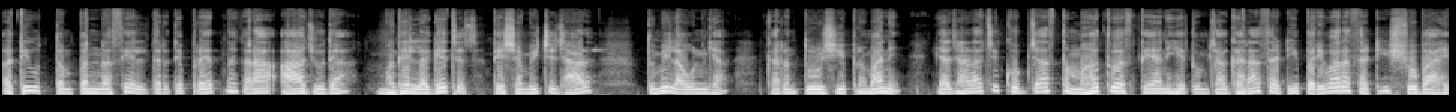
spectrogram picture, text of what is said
अतिउत्तम पण नसेल तर ते प्रयत्न करा. आज उद्या मध्ये लगेचच ते शमीचे झाड तुम्ही लावून घ्या. कारण तुळशीप्रमाणे या झाडाचे खूप जास्त महत्त्व असते आणि हे तुमच्या घरासाठी परिवारासाठी शुभ आहे.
